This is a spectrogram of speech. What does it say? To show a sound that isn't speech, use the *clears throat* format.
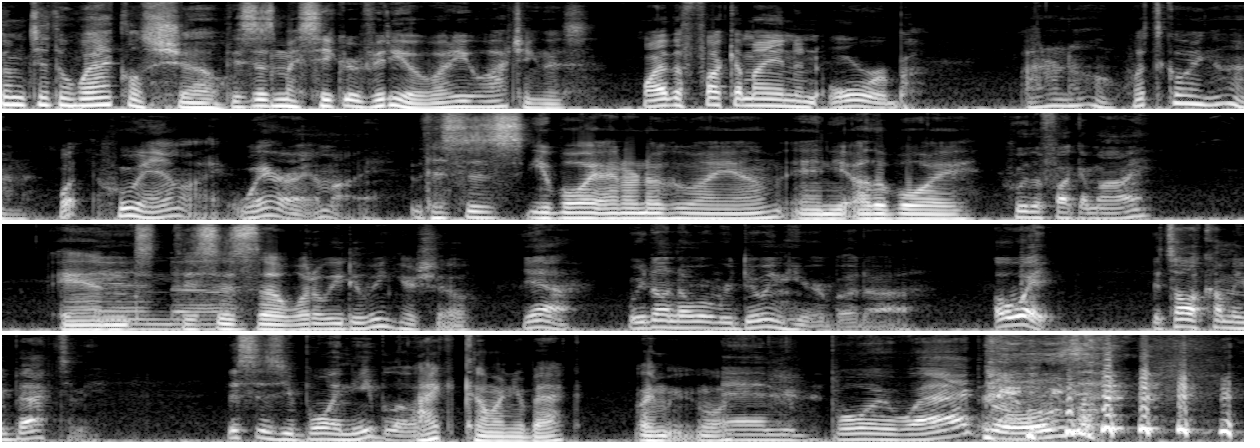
Welcome to the Wickkles Show. This is my secret video. Why are you watching this? Why the fuck am I in an orb? I don't know. What's going on? What? Who am I? Where am I? This is you boy, I don't know who I am, and your other boy, Who the fuck am I? and, And, this uh, is the What Are We Doing Here show. Yeah, we don't know what we're doing here, but uh. Oh wait, it's all coming back to me. This is your boy Neblo I could come on your back. I mean, what? and your boy *laughs* Wickkles,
